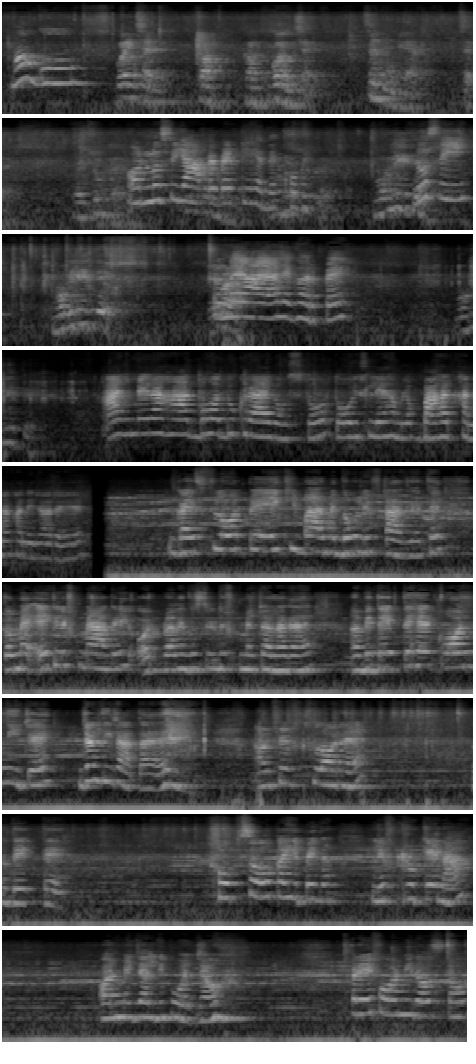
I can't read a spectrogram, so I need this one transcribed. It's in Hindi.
मोगू। Go inside. Come, come, go inside. चल मोगलिया चल ये और लूसी यहाँ पे बैठी है देखो. मोगली लूसी मोगली इथे तो मैं आया है घर पे। मोगली इथे आज मेरा हाथ बहुत दुख रहा है दोस्तों तो इसलिए हम लोग बाहर खाना खाने जा रहे हैं। गैस फ्लोर पे एक ही बार में दो लिफ्ट आ गए थे तो मैं एक लिफ्ट में आ गई और प्रणय दूसरी लिफ्ट में चला गया है। अभी देखते हैं कौन नीचे जल्दी जाता है। अभी फिफ्थ फ्लोर है तो देखते हैं। होप सो कहीं पे लिफ्ट रुके ना और मैं जल्दी पहुँच जाऊँ। प्रे फॉर मी दोस्तों।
